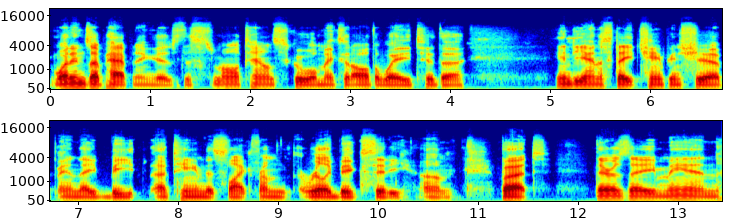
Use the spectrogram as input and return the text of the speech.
what ends up happening is this small town school makes it all the way to the Indiana State Championship, and they beat a team that's like from a really big city. Um, but there is a man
